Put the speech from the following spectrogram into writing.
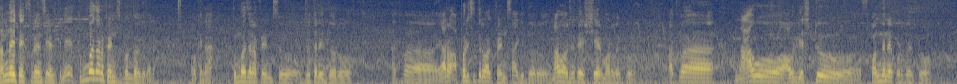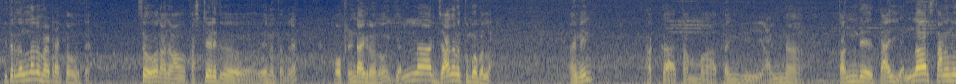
ನನ್ನ ಲೈಫ್ ಎಕ್ಸ್ಪೀರಿಯನ್ಸ್ ಹೇಳ್ತೀನಿ. ತುಂಬ ಜನ ಫ್ರೆಂಡ್ಸ್ ಬಂದು ಹೋಗಿದ್ದಾರೆ ಓಕೆನಾ? ತುಂಬ ಜನ ಫ್ರೆಂಡ್ಸು ಜೊತೆಲಿದ್ದವರು ಅಥವಾ ಯಾರೋ ಅಪರಿಚಿತರವಾಗಿ ಫ್ರೆಂಡ್ಸ್ ಆಗಿದ್ದವರು ನಾವು ಅವ್ರ ಜೊತೆ ಶೇರ್ ಮಾಡಬೇಕು. ಅಥವಾ ನಾವು ಅವ್ರಿಗೆ ಎಷ್ಟು ಸ್ಪಂದನೆ ಕೊಡಬೇಕು, ಈ ಥರದ್ದೆಲ್ಲನೂ ಮ್ಯಾಟ್ರ್ ಆಗ್ತಾ ಹೋಗುತ್ತೆ. ಸೊ ನಾನು ಫಸ್ಟ್ ಹೇಳಿದ್ದು ಏನಂತಂದರೆ ಓ ಫ್ರೆಂಡ್ ಆಗಿರೋನು ಎಲ್ಲ ಜಾಗನೂ ತುಂಬ ಬಲ್ಲ. ಐ ಮೀನ್ ಅಕ್ಕ, ತಮ್ಮ, ತಂಗಿ, ಅಣ್ಣ, ತಂದೆ, ತಾಯಿ ಎಲ್ಲರ ಸ್ಥಾನವೂ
